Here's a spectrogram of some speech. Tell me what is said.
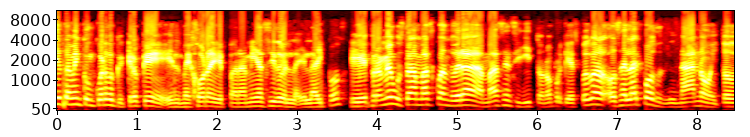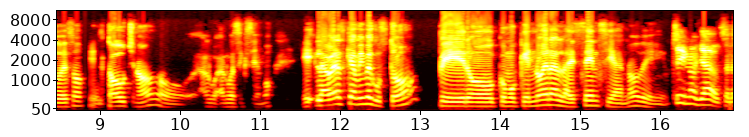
yo también concuerdo que creo que el mejor eh, para mí ha sido el, el iPod. Eh, pero a mí me gustaba más cuando era más sencillito, ¿no? Porque después, bueno, o sea, el iPod Nano y todo eso, el Touch, ¿no? O algo, algo así que se llamó. Eh, la verdad es que a mí me gustó, pero como que no era la esencia, ¿no? De... Sí, no, ya, o sea,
